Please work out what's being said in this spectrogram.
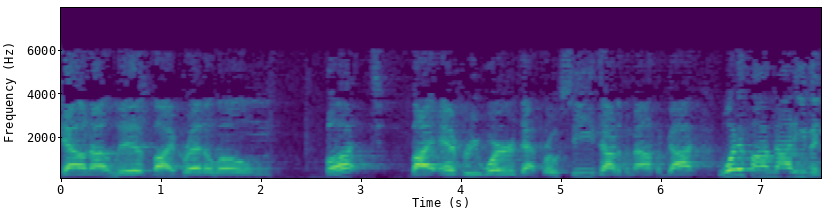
shall not live by bread alone, but by every word that proceeds out of the mouth of God. What if I'm not even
